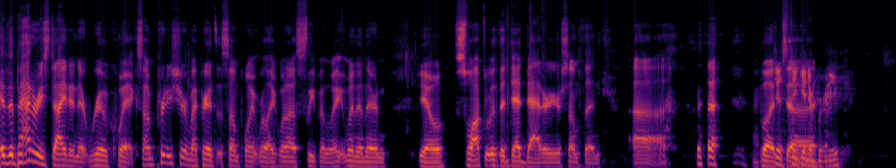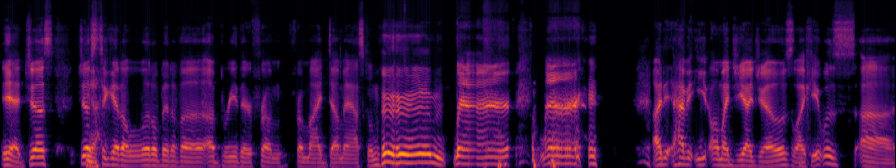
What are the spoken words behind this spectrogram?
and the batteries died in it real quick, so I'm pretty sure my parents at some point were like, when I was sleeping, like, went in there and you know swapped it with a dead battery or something. Uh, but just to get a uh, break. Yeah, just just Yeah. to get a little bit of a, a breather from from my dumbass going. "Brr, brr." I didn't have it eat all my GI Joes. Like it was, uh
